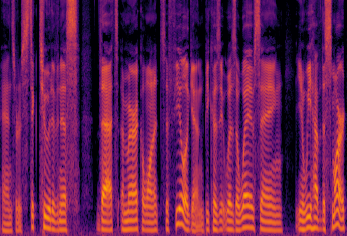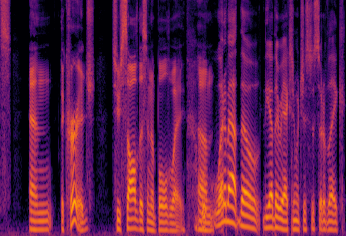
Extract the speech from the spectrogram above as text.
and sort of stick to itiveness that America wanted to feel again because it was a way of saying, you know, we have the smarts and the courage to solve this in a bold way. Um, what about though the other reaction, which is just sort of like,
